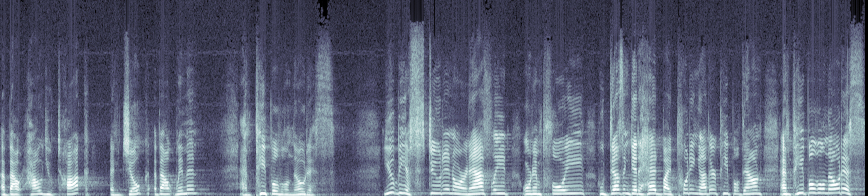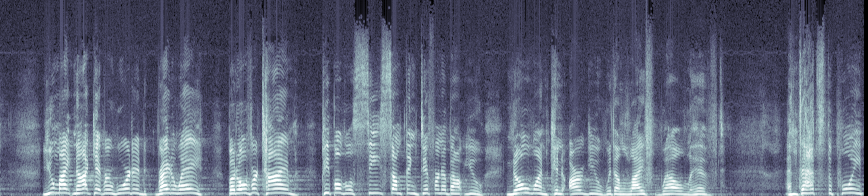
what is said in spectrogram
about how you talk and joke about women, and people will notice. You be a student or an athlete or an employee who doesn't get ahead by putting other people down, and people will notice. You might not get rewarded right away, but over time, people will see something different about you. No one can argue with a life well lived. And that's the point,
